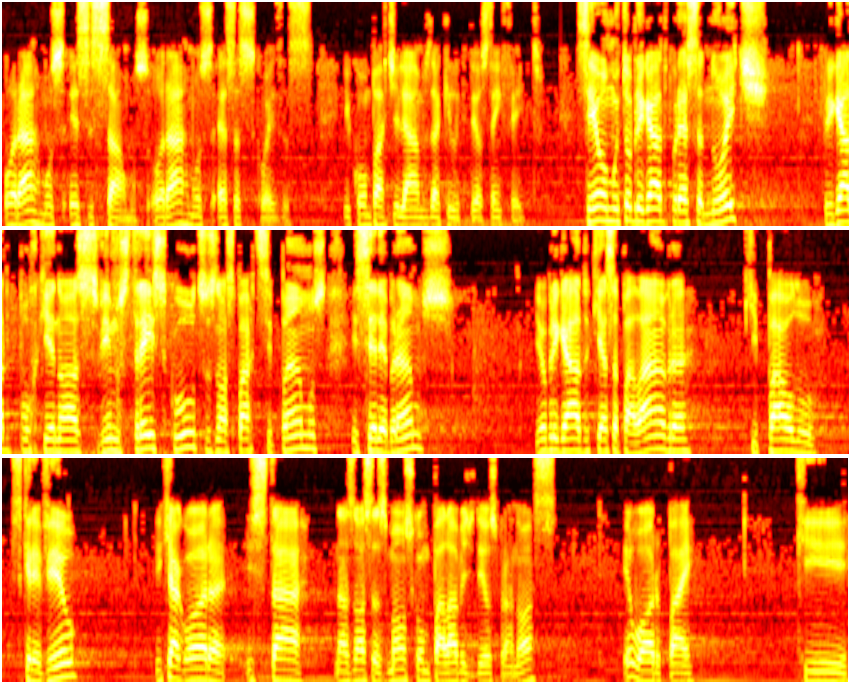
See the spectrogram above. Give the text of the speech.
Orarmos esses salmos, orarmos essas coisas e compartilharmos daquilo que Deus tem feito. Senhor, muito obrigado por essa noite. Obrigado porque nós vimos três cultos, nós participamos e celebramos. E obrigado que essa palavra que Paulo escreveu e que agora está nas nossas mãos como palavra de Deus para nós. Eu oro, Pai, que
